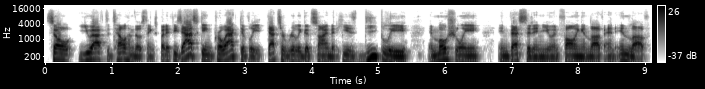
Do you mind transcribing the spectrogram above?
So you have to tell him those things. But if he's asking proactively, that's a really good sign that he is deeply emotionally invested in you and falling in love and in love.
